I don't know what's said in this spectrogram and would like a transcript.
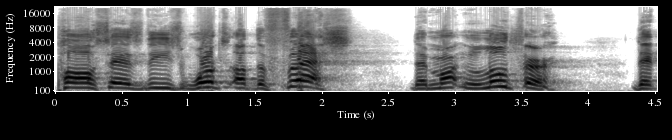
Paul says these works of the flesh that Martin Luther, that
